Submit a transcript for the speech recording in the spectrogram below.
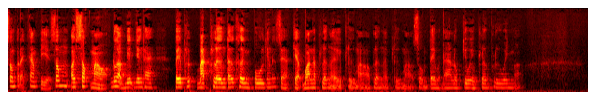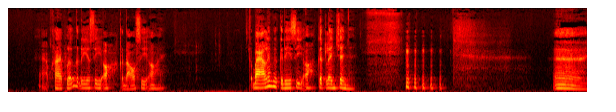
សុំផ្ដាច់កម្មពីសុំឲ្យសុកមកដូចរបៀបយើងថាពេលបាត់ភ្លើងទៅឃើញពូលអញ្ចឹងទៅជាបន់នៅភ្លើងអីភ្លឺមកភ្លើងអីភ្លឺមកសូមទេវតាលោកជួយឲ្យភ្លើងភ្លឺវិញមកអាខ្សែភ្លើងក៏ឌីស៊ីអស់កដោស៊ីអស់ហើយក្បាលនេះវាក៏ឌីស៊ីអស់គិតលេងចេញហើយ អើយ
